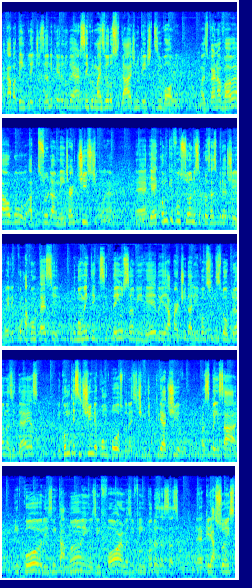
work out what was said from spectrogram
acaba templatizando e querendo ganhar sempre mais velocidade no que a gente desenvolve. Mas o carnaval é algo absurdamente artístico, né? É, e aí como que funciona esse processo criativo? Ele acontece no momento em que se tem o samba enredo e a partir dali vão se desdobrando as ideias. E como que esse time é composto, né? esse time de criativo, para se pensar em cores, em tamanhos, em formas, enfim, todas essas é, criações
